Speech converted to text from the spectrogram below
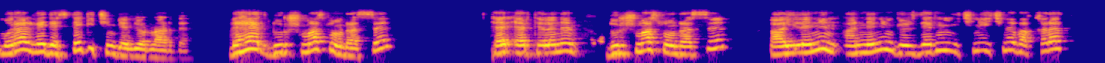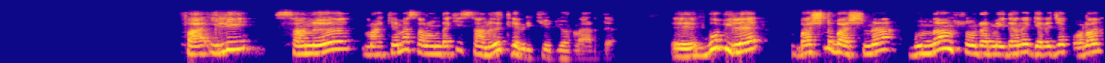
moral ve destek için geliyorlardı. Ve her duruşma sonrası her ertelenen duruşma sonrası ailenin, annenin gözlerinin içine içine bakarak faili sanığı, mahkeme salonundaki sanığı tebrik ediyorlardı. E, bu bile başlı başına bundan sonra meydana gelecek olan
